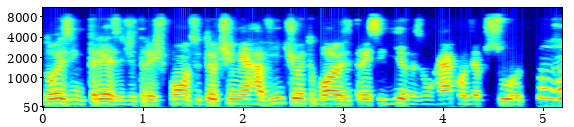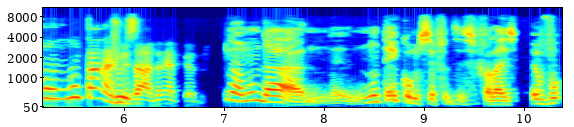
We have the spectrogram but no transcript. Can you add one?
2 em 13 de 3 pontos, o teu time erra 28 bolas de 3 seguidas, um recorde absurdo. Não, não, não tá na juizada, né, Pedro? Não, não dá. Não tem como você falar isso. Eu vou,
